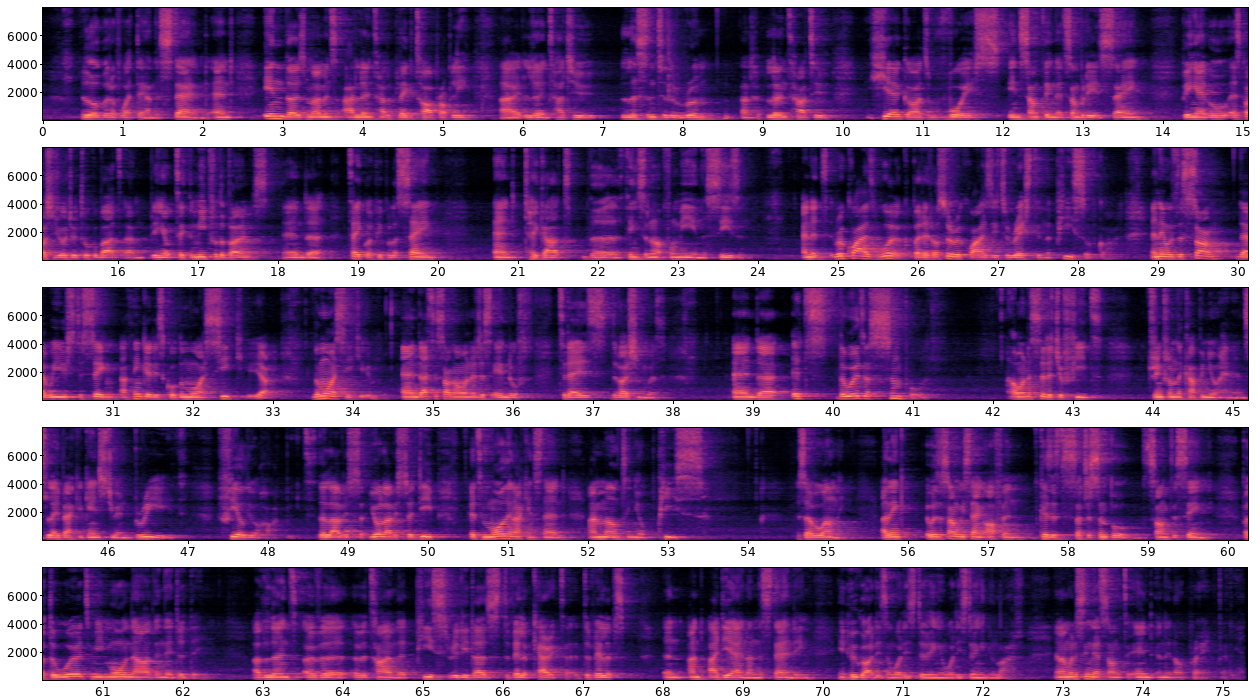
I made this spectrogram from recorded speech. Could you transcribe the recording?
a little bit of what they understand. And in those moments, I learned how to play guitar properly. I learned how to listen to the room. I learned how to hear God's voice in something that somebody is saying being able, as Pastor George would talk about, um, being able to take the meat for the bones and uh, take what people are saying and take out the things that are not for me in the season. And it requires work, but it also requires you to rest in the peace of God. And there was a song that we used to sing, I think it is called The More I Seek You. Yeah, The More I Seek You. And that's the song I want to just end off today's devotion with. And uh, it's the words are simple. I want to sit at your feet Drink from the cup in your hands, lay back against you and breathe. Feel your heartbeat. The love is so, your love is so deep, it's more than I can stand. I melt in your peace. It's overwhelming. I think it was a song we sang often because it's such a simple song to sing, but the words mean more now than they did then. I've learned over, over time that peace really does develop character. It develops an idea and understanding in who God is and what He's doing and what He's doing in your life. And I'm going to sing that song to end, and then I'll pray at the end.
